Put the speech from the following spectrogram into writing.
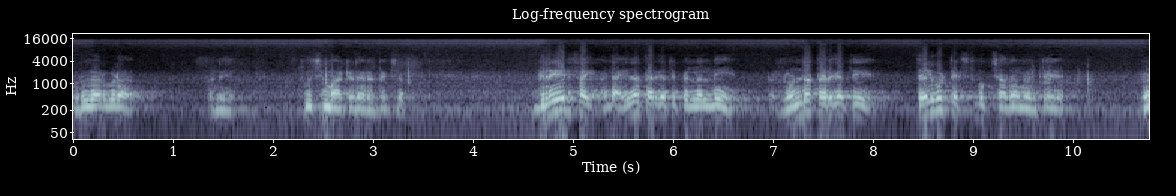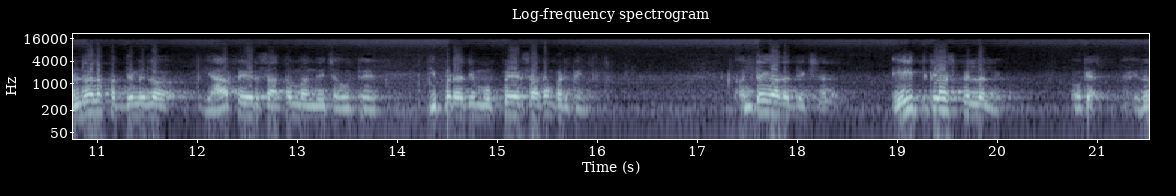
గురుగారు కూడా తను చూసి మాట్లాడారు అధ్యక్ష. గ్రేడ్ ఫైవ్ అంటే ఐదో తరగతి పిల్లల్ని రెండో తరగతి తెలుగు టెక్స్ట్ బుక్ చదవమంటే రెండు వేల పద్దెనిమిదిలో యాభై ఏడు శాతం మంది చదివితే ఇప్పుడు అది ముప్పై ఏడు శాతం పడిపోయింది. అంతేకాదు అధ్యక్ష ఎయిత్ క్లాస్ పిల్లల్ని ఓకే ఐదో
